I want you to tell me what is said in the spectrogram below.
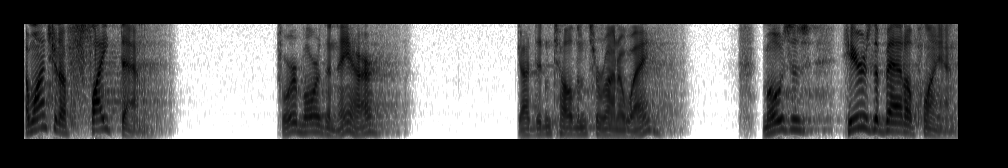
I want you to fight them, for we're more than they are. God didn't tell them to run away. Moses, here's the battle plan.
